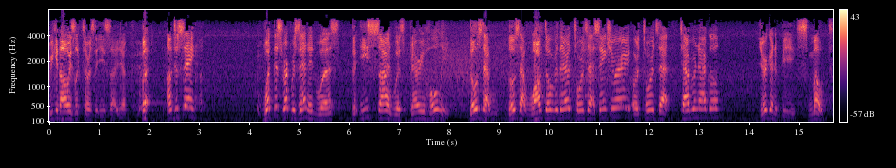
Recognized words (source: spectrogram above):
we can always look towards the east side, yeah. But I'm just saying, what this represented was the east side was very holy. Those that those that walked over there towards that sanctuary or towards that tabernacle, you're going to be smoked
